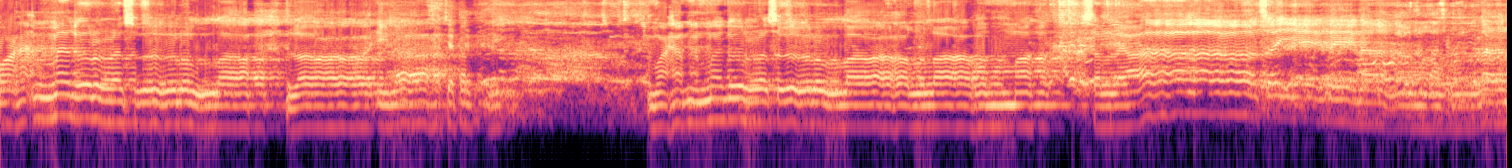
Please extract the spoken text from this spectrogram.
محمد رسول الله لا إله محمد رسول الله اللهم صل على سيدنا مولانا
